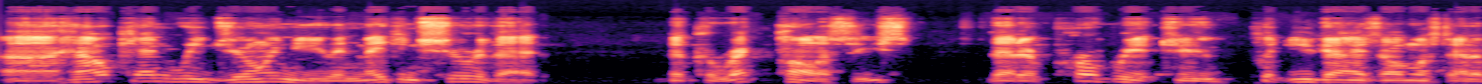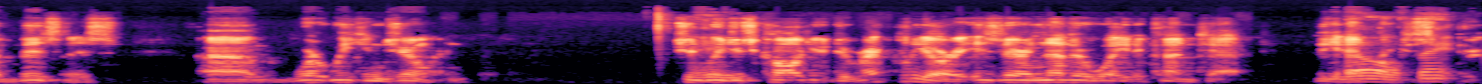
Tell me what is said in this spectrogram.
Uh, how can we join you in making sure that the correct policies that are appropriate to put you guys almost out of business um, where we can join? Should we just call you directly, or is there another way to contact the no, advocacy thank, group?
